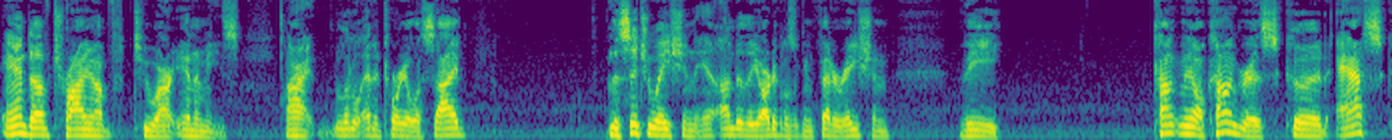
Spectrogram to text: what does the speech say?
and of triumph to our enemies. All right, little editorial aside. The situation under the Articles of Confederation, the Continental Congress could ask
